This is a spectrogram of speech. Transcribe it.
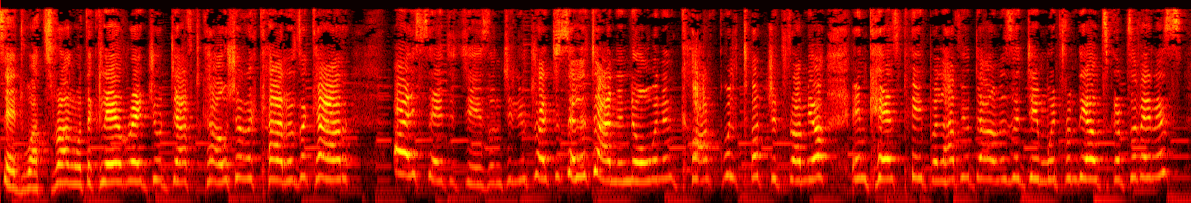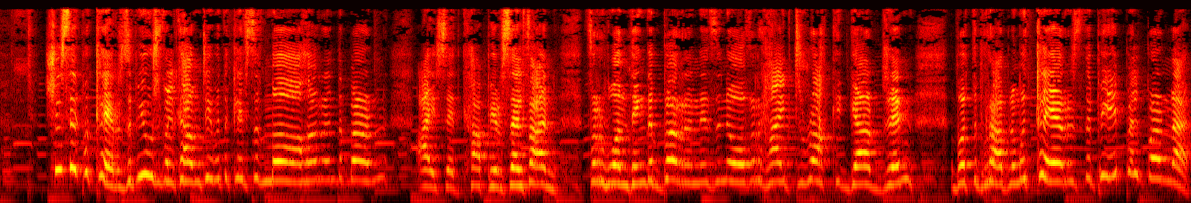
said, What's wrong with the clear red, you daft cow? Sure, a car is a car. I said it is until you try to sell it on and no one in Cork will touch it from you in case people have you down as a dimwit from the outskirts of Ennis. She said, but is a beautiful county with the cliffs of Moher and the Burren. I said, cop yourself on. For one thing, the Burren is an overhyped rock garden. But the problem with Clare is the people, Berna.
